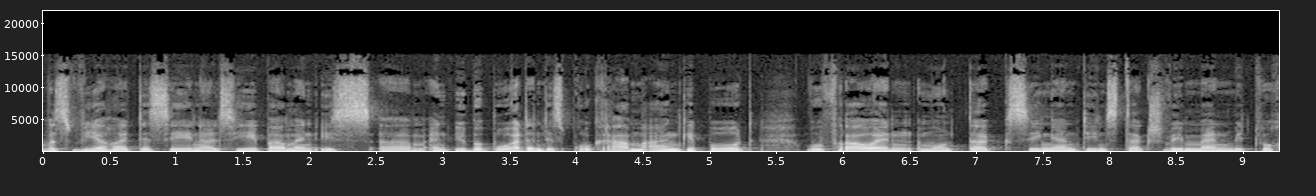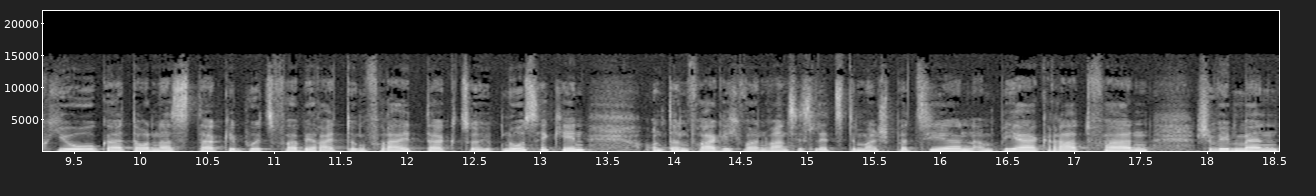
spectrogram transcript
Was wir heute sehen als Hebammen ist ähm, ein überbordendes Programmangebot, wo Frauen Montag singen, Dienstag schwimmen, Mittwoch Yoga, Donnerstag Geburtsvorbereitung, Freitag zur Hypnose gehen. Und dann frage ich, wann waren Sie das letzte Mal spazieren, am Berg, Radfahren, schwimmen.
